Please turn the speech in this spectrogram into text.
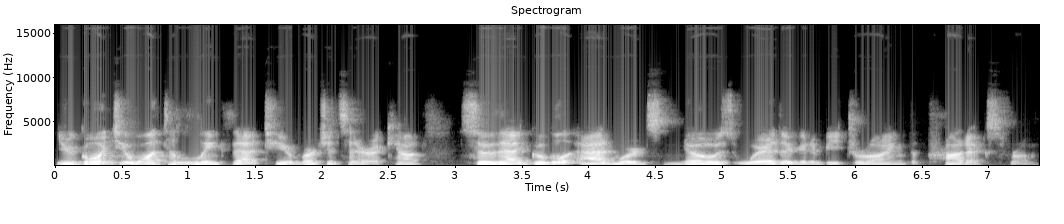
You're going to want to link that to your Merchant Center account so that Google AdWords knows where they're going to be drawing the products from.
